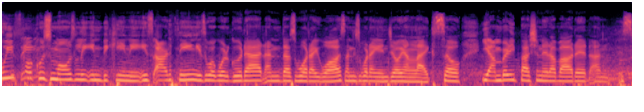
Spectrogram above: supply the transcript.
we physique? focus mostly in bikini. It's our thing. It's what we're good at, and that's what I was, and it's what I enjoy and like. So yeah, I'm very passionate about it, and it's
